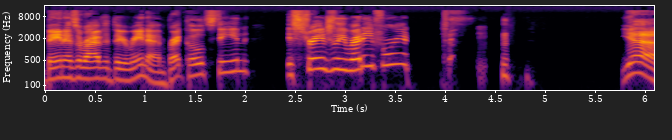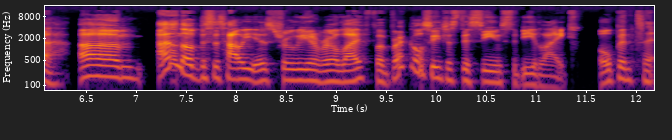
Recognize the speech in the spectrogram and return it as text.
Bane has arrived at the arena, and Brett Goldstein is strangely ready for it. yeah. Um, I don't know if this is how he is truly in real life, but Brett Goldstein just this seems to be like open to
